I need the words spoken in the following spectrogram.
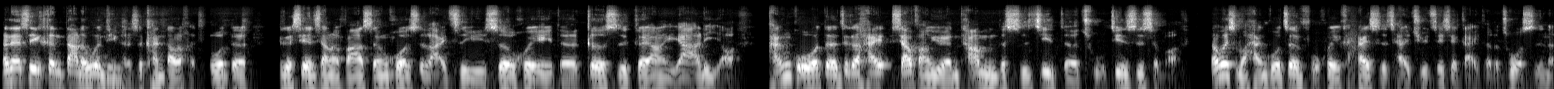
那但是一个更大的问题，可能是看到了很多的这个现象的发生，或者是来自于社会的各式各样的压力哦。韩国的这个嗨消防员他们的实际的处境是什么？那为什么韩国政府会开始采取这些改革的措施呢？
